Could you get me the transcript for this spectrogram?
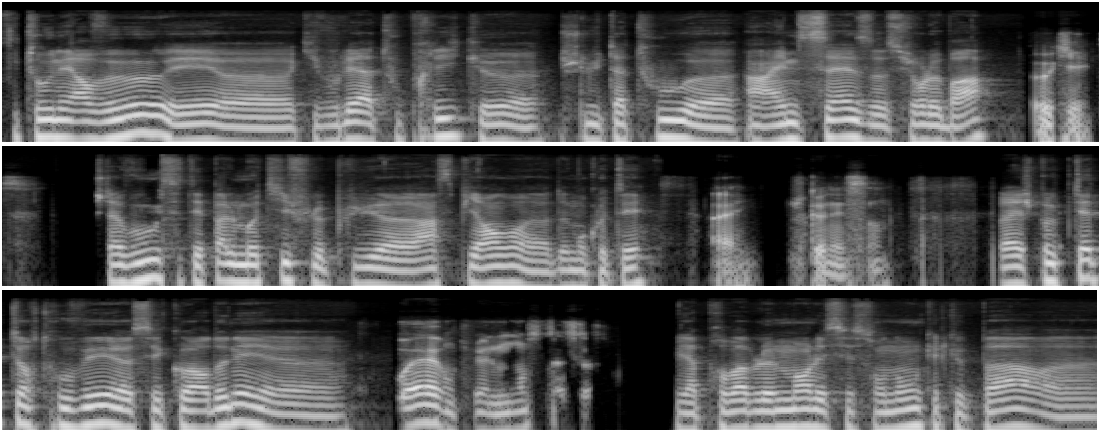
plutôt nerveux et qui voulait à tout prix que je lui tatoue un M16 sur le bras. Ok. Je t'avoue, c'était pas le motif le plus inspirant de mon côté. Ouais, je connais ça. Ouais, je peux peut-être te retrouver euh, ses coordonnées. euh. Ouais, éventuellement, c'est ça. Il a probablement laissé son nom quelque part. euh.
